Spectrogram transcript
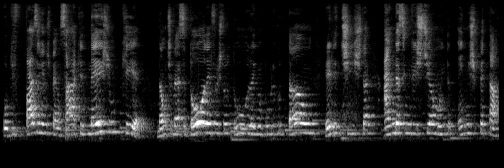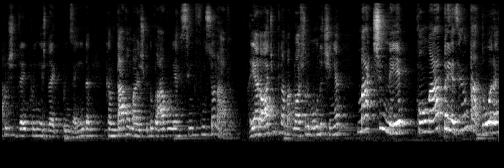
O que faz a gente pensar que mesmo que não tivesse toda a infraestrutura e um público tão elitista, ainda se investia muito em espetáculos de drag queens. As drag queens ainda cantavam mais que dublavam e assim funcionava. E era ótimo que nós todo mundo tinha matinê com uma apresentadora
